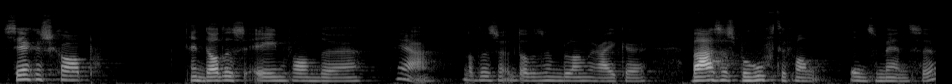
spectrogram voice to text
zeggenschap. En dat is een van de, ja, dat is, dat is een belangrijke basisbehoefte van onze mensen.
